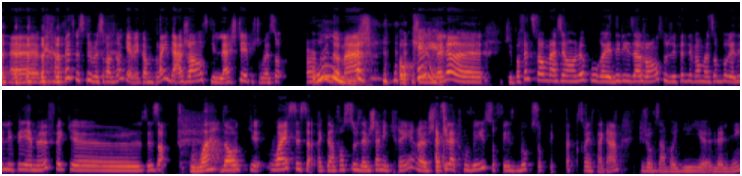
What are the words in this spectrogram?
Euh, en fait, parce que je me suis rendu compte qu'il y avait comme plein d'agences qui l'achetaient, puis je trouvais ça un peu dommage. OK. Mais là, euh, j'ai pas fait de formation là pour aider les agences, j'ai fait des formations pour aider les PME, fait que euh, c'est ça. Ouais. Donc, ouais, c'est ça. Fait que dans le fond, si vous avez jamais m'écrire, euh, je suis Ok. facile à trouver sur Facebook, sur TikTok, sur Instagram, puis je vais vous envoyer euh, le lien.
